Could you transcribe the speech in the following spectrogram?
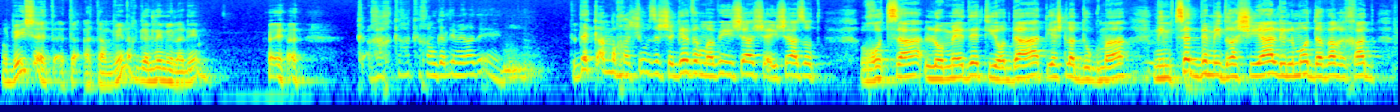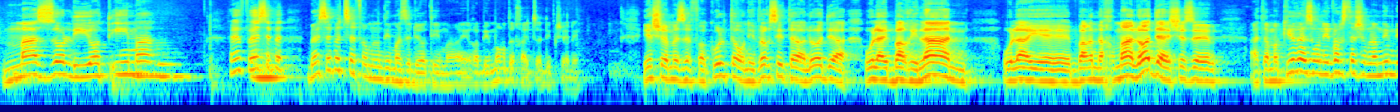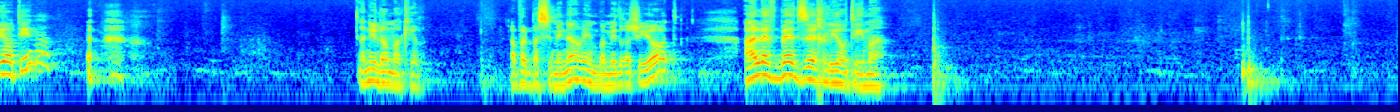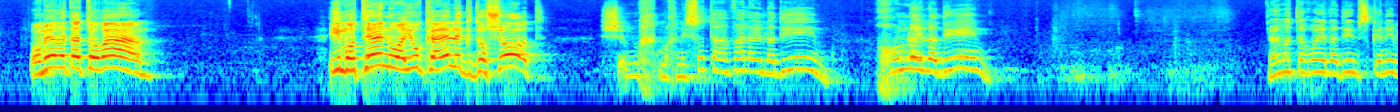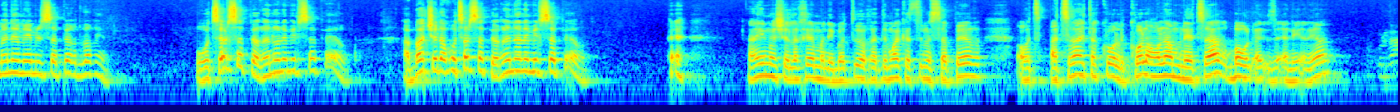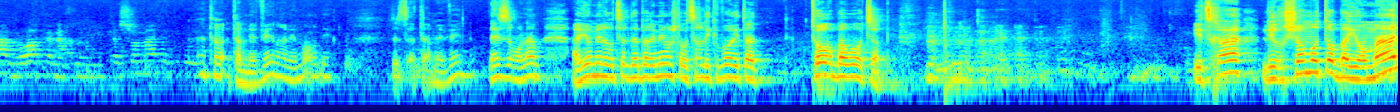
רבי ישי, אתה, אתה, אתה מבין איך מגדלים ילדים? ככה, ככה מגדלים ילדים. אתה יודע כמה חשוב זה שגבר מביא אישה, שהאישה הזאת רוצה, לומדת, יודעת, יש לה דוגמה, נמצאת במדרשייה ללמוד דבר אחד, מה זו להיות אימא? באיזה, באיזה בית ספר מלמדים מה זה להיות אימא, רבי מרדכי צדיק שלי? יש שם איזה פקולטה, אוניברסיטה, לא יודע, אולי בר אילן, אולי אה, בר נחמן, לא יודע, יש איזה... אתה מכיר איזה אוניברסיטה שמלמדים להיות אימא? אני לא מכיר. אבל בסמינרים, במדרשיות, א', ב' זה איך להיות אימא. אומרת התורה, אמותינו היו כאלה קדושות שמכניסות אהבה לילדים, חום לילדים. היום אתה רואה ילדים זקנים, אין להם מי לספר דברים. הוא רוצה לספר, אין לו למי לספר. הבת שלה רוצה לספר, אין לה למי לספר. האימא שלכם, אני בטוח, אתם רק רציתם לספר, עצרה את הכל, כל העולם נעצר, בואו, אני, אני, אתה, אתה מבין, רבי מורדי? אתה מבין? איזה עולם? היום ילד רוצה לדבר עם אמא שלו, הוא צריך לקבוע את התור בוואטסאפ. היא צריכה לרשום אותו ביומן,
